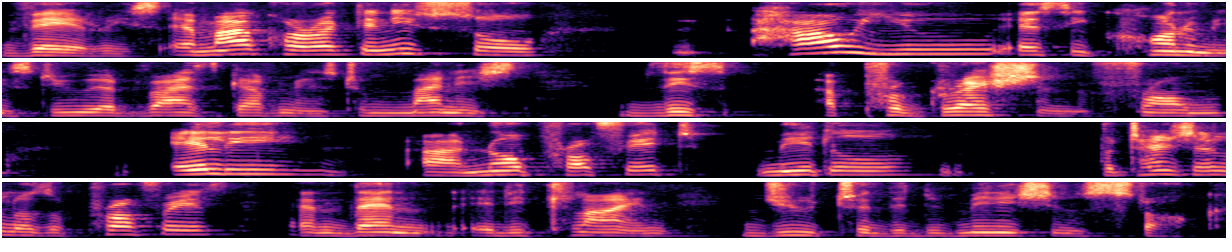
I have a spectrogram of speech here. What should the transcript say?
varies. Am I correct? And if so, how you as economists do you advise governments to manage this uh, progression from early uh, no profit, middle, potential loss of profits, and then a decline due to the diminishing stock?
